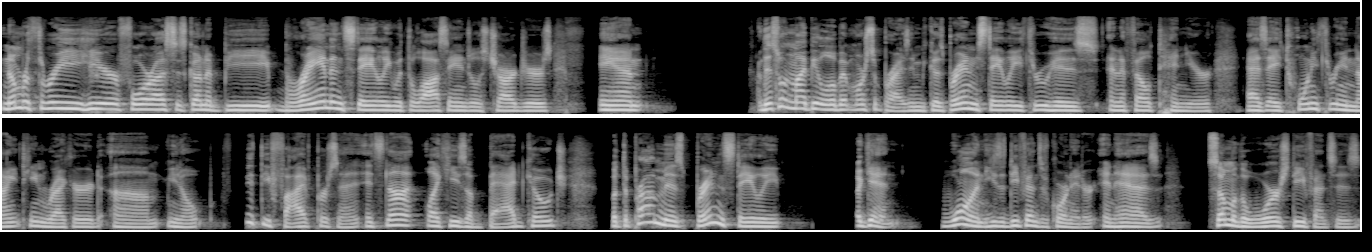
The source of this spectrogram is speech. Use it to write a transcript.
Number three here for us is going to be Brandon Staley with the Los Angeles Chargers. And this one might be a little bit more surprising because Brandon Staley, through his NFL tenure, has a 23 and 19 record. Um, you know, 55%. It's not like he's a bad coach, but the problem is Brandon Staley, again, one, he's a defensive coordinator and has some of the worst defenses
